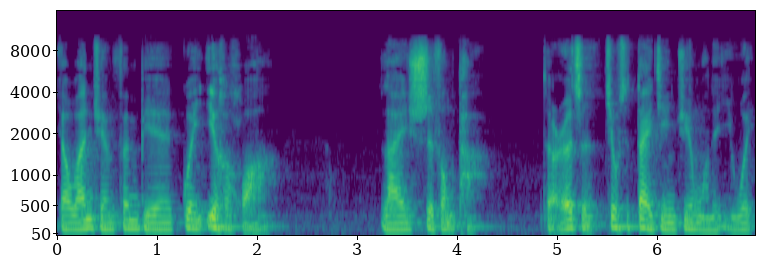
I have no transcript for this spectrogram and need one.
要完全分别归耶和华来侍奉他。这儿子就是带进君王的一位。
